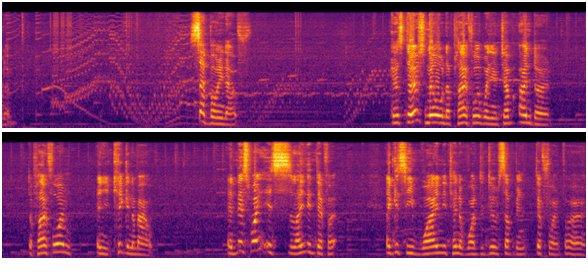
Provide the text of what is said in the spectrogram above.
them. Simple enough. Because there's no the platform when you jump under the platform and you're kicking them out. And this one is slightly different. I can see why Nintendo wanted to do something different for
